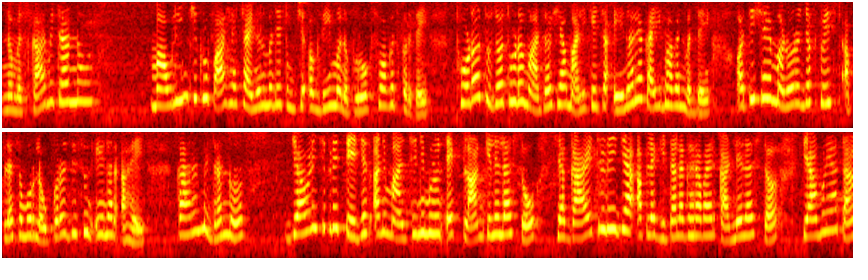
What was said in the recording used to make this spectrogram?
नमस्कार मित्रांनो. माऊलींची कृपा ह्या चॅनलमध्ये तुमचे अगदी मनपूर्वक स्वागत करते. थोडं तुझं थोडं माझं ह्या मालिकेच्या येणाऱ्या काही भागांमध्ये अतिशय मनोरंजक ट्विस्ट आपल्यासमोर लवकरच दिसून येणार आहे. कारण मित्रांनो ज्यावेळेस इकडे तेजस आणि मानसीने मिळून एक प्लान केलेला असतो या गायत्रीने ज्या आपल्या गीताला घराबाहेर काढलेलं असतं त्यामुळे आता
